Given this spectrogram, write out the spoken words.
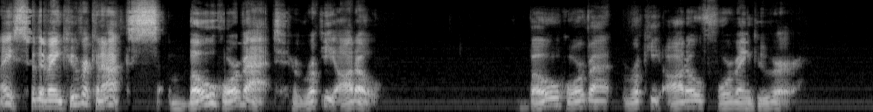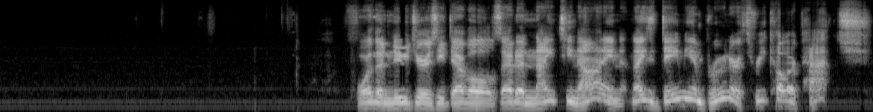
Nice for the Vancouver Canucks. Bo Horvat, rookie auto. Bo Horvat, rookie auto for Vancouver. For the New Jersey Devils, out of 99, nice Damien Brunner three-color patch.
